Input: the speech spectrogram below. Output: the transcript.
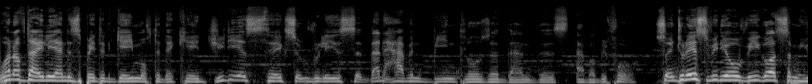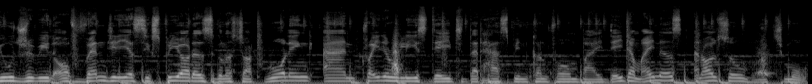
One of the highly anticipated game of the decade, GTA 6 release that haven't been closer than this ever before. So in today's video, we got some huge reveal of when GTA 6 pre-orders gonna start rolling and trailer release date that has been confirmed by data miners and also much more.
